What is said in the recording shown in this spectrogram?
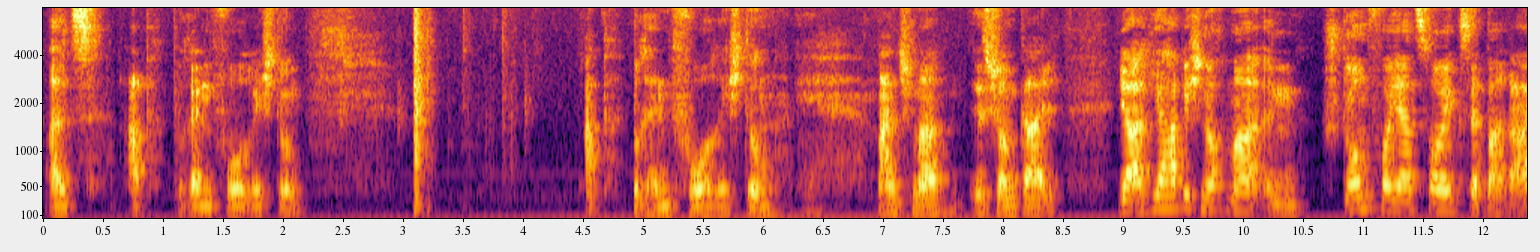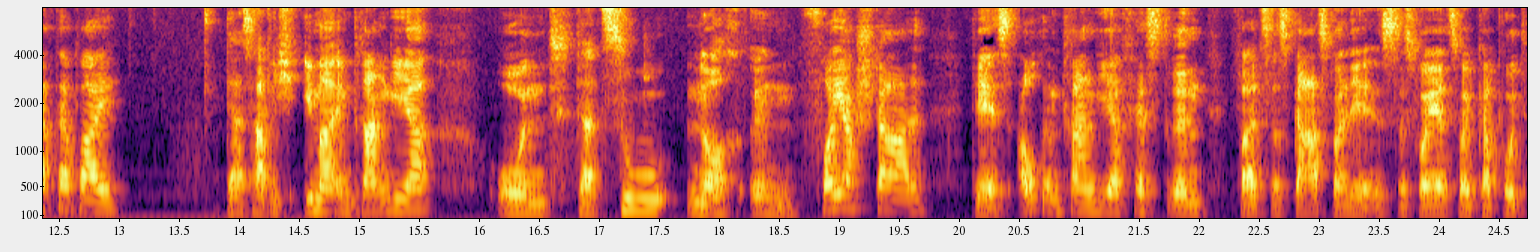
als Abbrennvorrichtung. Abbrennvorrichtung. Manchmal ist schon geil. Ja, hier habe ich noch mal ein Sturmfeuerzeug separat dabei. Das habe ich immer im Trangia und dazu noch ein Feuerstahl. Der ist auch im Trangia fest drin. Falls das Gas mal leer ist, das Feuerzeug kaputt.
